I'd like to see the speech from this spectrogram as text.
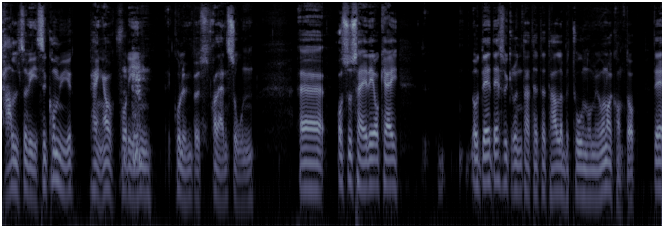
tall som viser hvor mye penger får de inn Columbus fra den sonen. Uh, og så sier de OK, og det det er grunnen til at dette tallet med 200 millioner har kommet opp. Det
